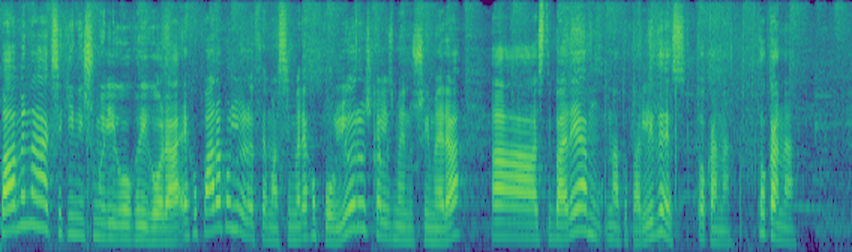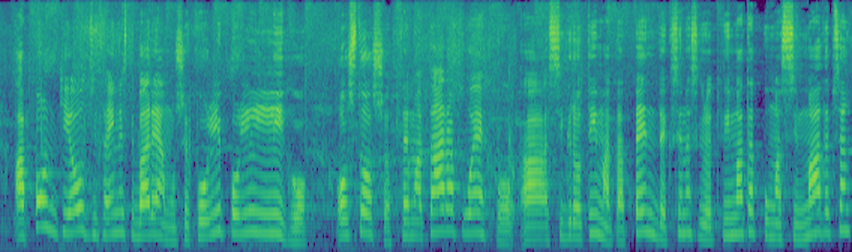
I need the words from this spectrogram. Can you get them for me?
Πάμε να ξεκινήσουμε λίγο γρήγορα. Έχω πάρα πολύ ωραίο θέμα σήμερα. Έχω πολύ ωραίους καλεσμένους σήμερα. Α, στην παρέα μου. Να το παλίδες; Το έκανα. Το έκανα. Απόν και Ότζι θα είναι στην παρέα μου σε πολύ πολύ λίγο. Ωστόσο, θεματάρα που έχω, α, συγκροτήματα, πέντε ξένα συγκροτήματα που μας σημάδεψαν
